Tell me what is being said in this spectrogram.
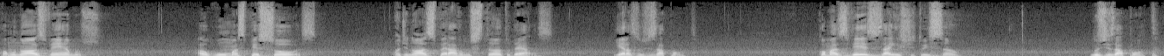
Como nós vemos algumas pessoas onde nós esperávamos tanto delas e elas nos desapontam. Como às vezes a instituição nos desaponta.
